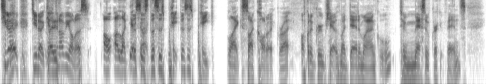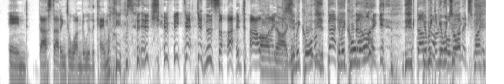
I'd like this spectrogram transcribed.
Do you know? Hey, do you know? Can, can I be honest? Oh, I, like Yeah, this go. is this is peak. This is peak like psychotic, right? I've got a group chat with my dad and my uncle, two massive cricket fans, and they're starting to wonder whether Kane Williamson should be back in the side. They're Oh like- no! Can we call them? Can we call they're one? of them? like, Can we can we try and explain?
